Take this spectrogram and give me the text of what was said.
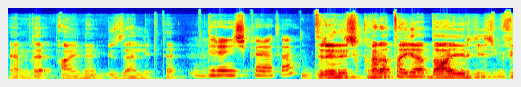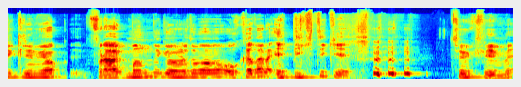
hem de aynı güzellikte. Direniş Karata. Direniş Karatay'a dair hiçbir fikrim yok. Fragmanını gördüm ama o kadar epikti ki. Türk filmi.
